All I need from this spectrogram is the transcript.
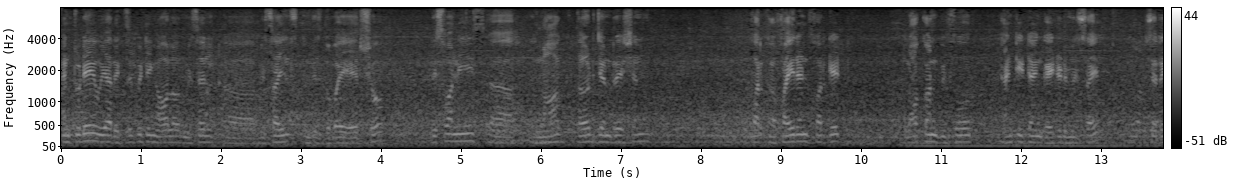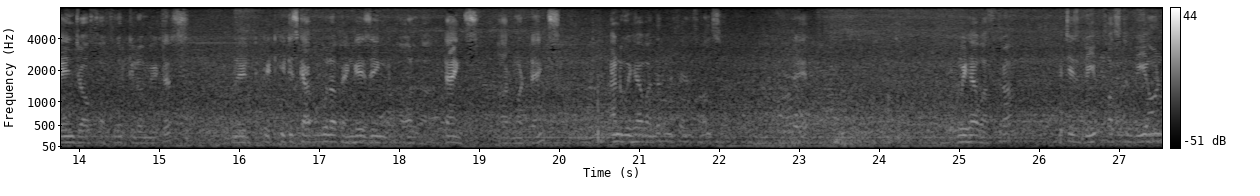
and today we are exhibiting all our missile uh, missiles in this Dubai Air Show. This one is uh, Nag third generation for uh, fire and forget lock on before anti-tank guided missile. It's a range of uh, four kilometers. It, it, it is capable of engaging all uh, tanks, armored tanks, and we have other missiles also there. We have Astra, which is first beyond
